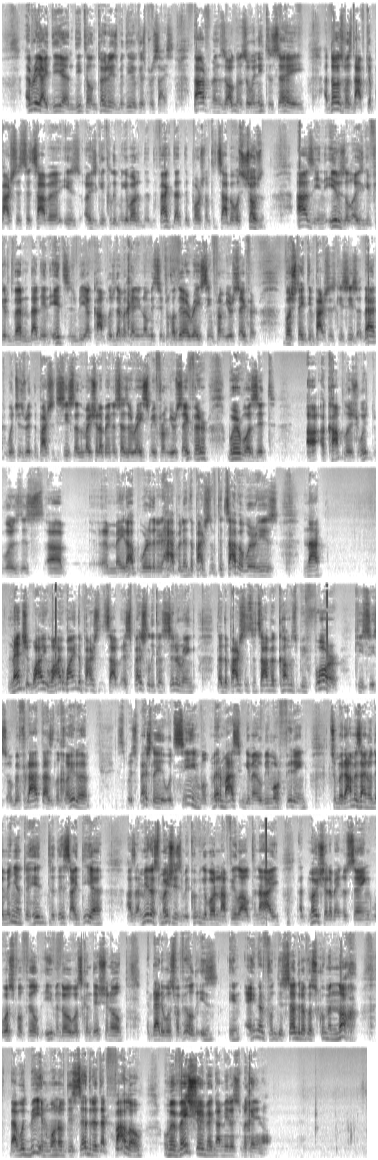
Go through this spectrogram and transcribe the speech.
Every idea and detail in Torah is bediuk is precise. Darfman zogen, so we need to say, those was dafke parshas Tetzave is oizgeklim geworden. The fact that the portion of Tetzave was chosen, as in Irzel oizgefiert werden, that in it be accomplished, the mecheni no the erasing from your sefer. Was steht in Parshas Kisisa? That which is written in Parshas Kisisa, the Moshe Rabbeinu says, erase me from your sefer. Where was it? Uh, accomplished? What was this uh, uh, made up? Where did it happen in the Parshas of Tetzava, where he's not mentioned? Why? Why? Why in the Parshas Tetzava? Especially considering that the Parshas Tetzava comes before Kisiso. Befrat as lechayre. Especially, it would seem what Mer Masim given would be more fitting to Meramazain or Dominion to hint to this idea as Amiras Moshe is becoming geworden afil al Tanai, that Moshe Rabbeinu saying was fulfilled, even though it was conditional, that it was fulfilled, is in einer von the Sedra was kommen noch. That would be in one of the Sedra that follow, um Amiras Mechenino.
